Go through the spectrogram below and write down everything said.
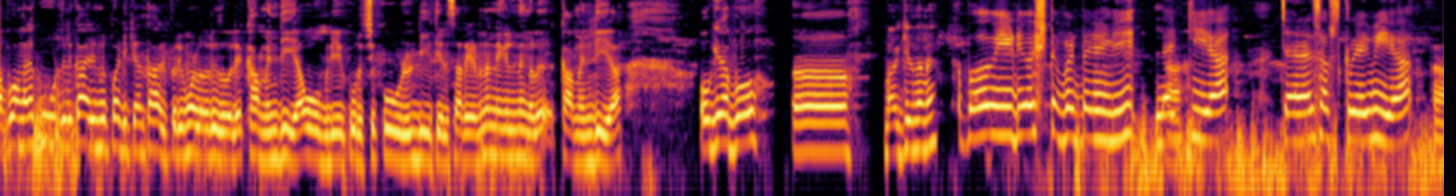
അപ്പോൾ അങ്ങനെ കൂടുതൽ കാര്യങ്ങൾ പഠിക്കാൻ താല്പര്യമുള്ളവർ ഇതുപോലെ കമന്റ് ചെയ്യുക ഒ ബി ഡിയെ കുറിച്ച് കൂടുതൽ ഡീറ്റെയിൽസ് അറിയണമെന്നുണ്ടെങ്കിൽ നിങ്ങൾ കമന്റ് ചെയ്യുക ഓക്കെ അപ്പോൾ ബാക്കി എന്താണ്? അപ്പോൾ വീഡിയോ ഇഷ്ടപ്പെട്ടെങ്കിൽ ലൈക്ക് ചെയ്യുക ചാനൽ സബ്സ്ക്രൈബ് ചെയ്യുക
